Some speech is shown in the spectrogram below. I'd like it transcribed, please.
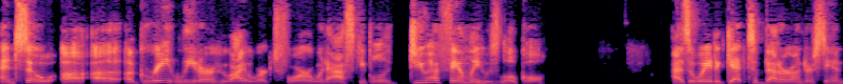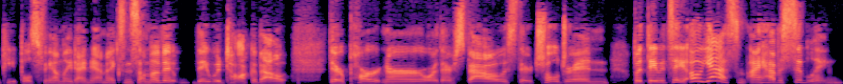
and so uh, a, a great leader who i worked for would ask people do you have family who's local as a way to get to better understand people's family dynamics. And some of it, they would talk about their partner or their spouse, their children, but they would say, Oh, yes, I have a sibling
